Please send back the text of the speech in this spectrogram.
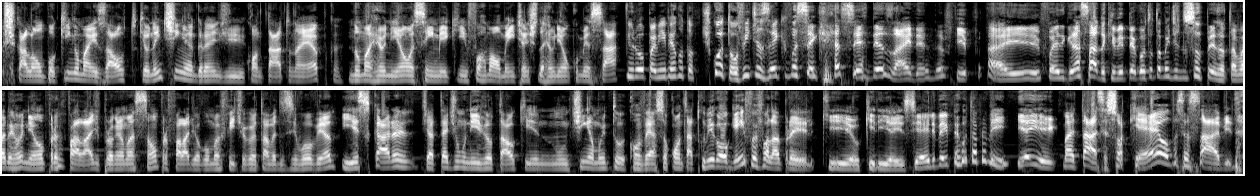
escalão um pouquinho mais alto, que eu nem tinha grande contato na época, numa reunião assim, meio que informalmente, antes da reunião começar, virou para mim e perguntou: Escuta, ouvi dizer que você quer ser designer da FIFA. Aí foi engraçado que me pegou totalmente de surpresa. Eu tava na reunião para falar de programação, para falar de alguma feature que eu tava desenvolvendo, e esse cara, de até de um nível tal que não tinha muito conversa ou contato comigo, alguém foi falar para ele que eu queria isso. E aí ele veio perguntar para mim: E aí, mas tá, você só quer ou você sabe?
